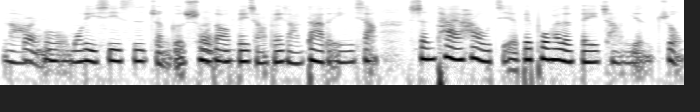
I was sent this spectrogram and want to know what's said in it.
然后摩里西斯整个受到非常非常大的影响，生态浩劫，被破坏的非常严重。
